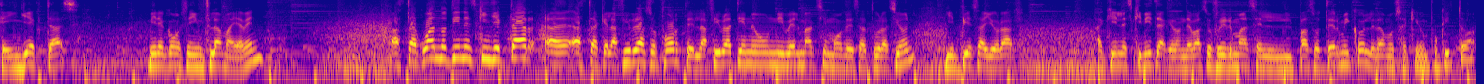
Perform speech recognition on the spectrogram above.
e inyectas, miren cómo se inflama, ¿ya ven? ¿Hasta cuándo tienes que inyectar? Eh, hasta que la fibra soporte. La fibra tiene un nivel máximo de saturación y empieza a llorar. Aquí en la esquinita, que donde va a sufrir más el paso térmico, le damos aquí un poquito.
